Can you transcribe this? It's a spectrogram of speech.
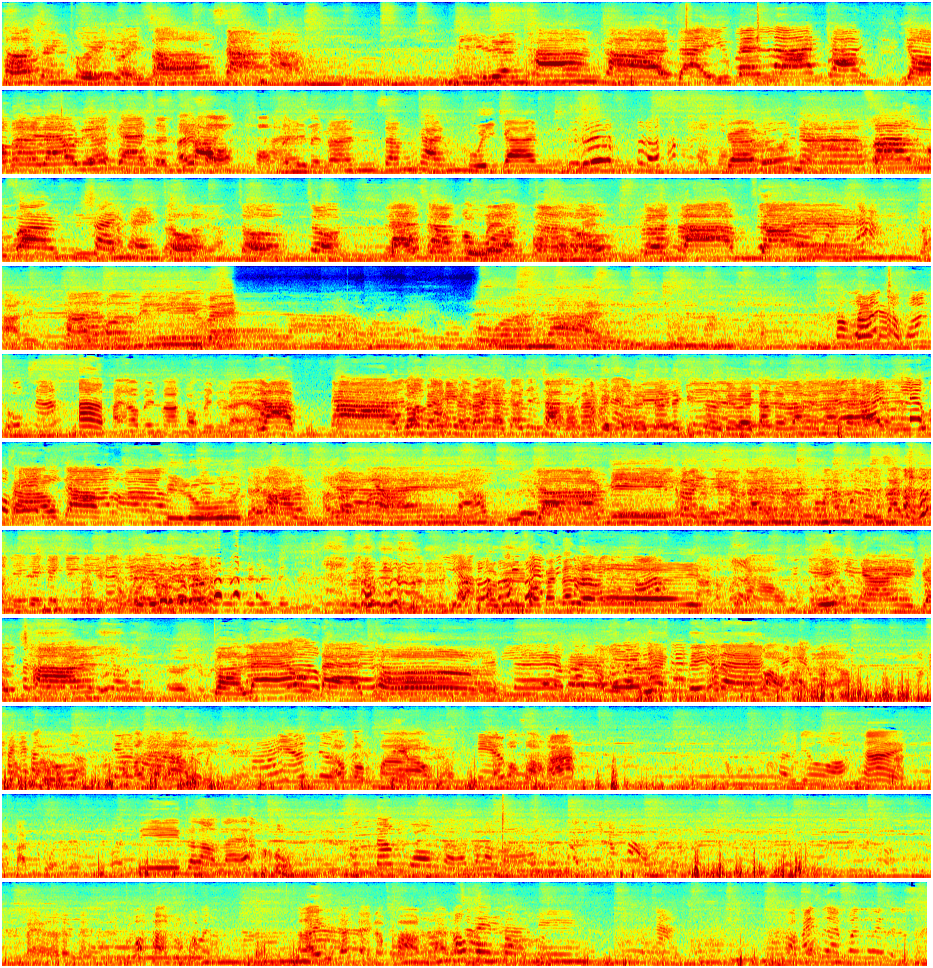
ขอฉันคุยด้วยสองสามคำมีเรื่องข้างคาใจอยู่เป็นล้านคำย่อมาแล้วเหลือแค่สัเสัยขนอๆขอไปที่เป็นมันสำคัญคุยกัน กรุณาฟังฟังฉันให้จบจบจบแล้วจะปวดจะลบเกินตามใจ ยกับว่อนทุกข์นะเออใครเอาเป็นมากล่องเป็นอยู่ไหนอะหลับตาลงกันให้ในบ้านกันเจ้าจะเช้าก็มาเกิดเกิดเจอได้คิดเลยไม่ไปตั้งกันตั้งกันได้ไหมเฮ้ยมึงเร็วกว่าเพลงอีกอะไม่รู้จะทำยังไงสามเร็วอยากมีเธออยู่ในใจเลยคนละมือได้ก็คือพอกันซะเลยมะนาวคิดยังไงกับฉันเออ ก็แล้วแต่เธอแอคติ้งแล้เปล่าหายไปไหนอะมันเปล่าเอามาเปล่าแหนมหนึ่งเอากล่องเปล่าแหนมกล่องเปล่ามาถ่ายวิดีโอเหรอ ใช่จะตัดขวดเลยวันดีจะหลับแล้วเพิ่งนั่งมองแต่ว่าจะหลับแล้วจะกินน้ำเปล่าแปลกแล้วตั้งแต่กูว่ากูทำไมอะ ไรกูตั้งแต่น้ำเปล่านะ เอาเป็นลงดีน่ะบอให้เสือเปิ้นด้วยหรือ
